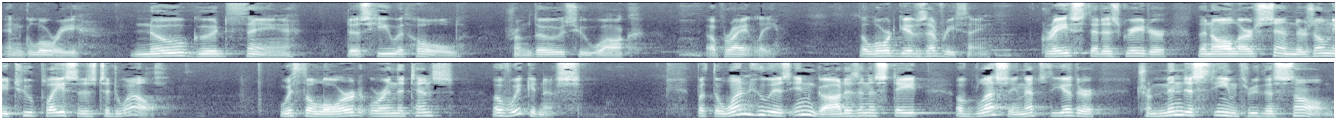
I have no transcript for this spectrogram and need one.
and glory. No good thing does he withhold from those who walk uprightly. The Lord gives everything. Grace that is greater than all our sin. There's only two places to dwell with the Lord or in the tents of wickedness. But the one who is in God is in a state of blessing. That's the other tremendous theme through this psalm.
